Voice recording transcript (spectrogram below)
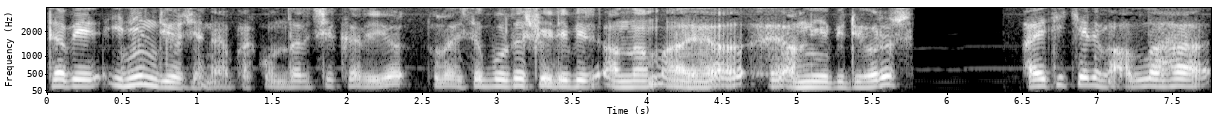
tabi inin diyor Cenab-ı Hak onları çıkarıyor. Dolayısıyla burada şöyle bir anlam e, anlayabiliyoruz. ayet-i kerime Allah'a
